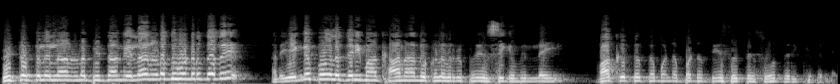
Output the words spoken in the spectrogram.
யுத்தத்தில் எல்லாம் நடப்பித்தாங்க. எல்லாம் நடந்து கொண்டிருந்தது. அது எங்க போகல தெரியுமா? காணானுக்குள்ளவர்கள் பிரவேசிக்கவில்லை. வாக்கு தத்தம் பண்ணப்பட்ட தேசத்தை சுதந்திரிக்கவில்லை.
